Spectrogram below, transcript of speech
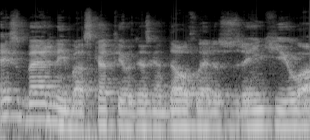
Es bērnībā skatījos diezgan daudz lietas uz rīņķi, jo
